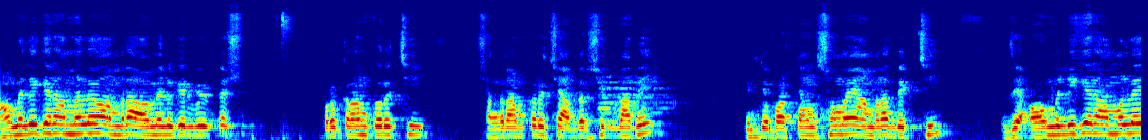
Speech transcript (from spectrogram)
আওয়ামী লীগের আমলেও আমরা আওয়ামী লীগের বিরুদ্ধে প্রোগ্রাম করেছি সংগ্রাম করেছি আদর্শিকভাবে। কিন্তু বর্তমান সময়ে আমরা দেখছি যে আওয়ামী লীগের আমলে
